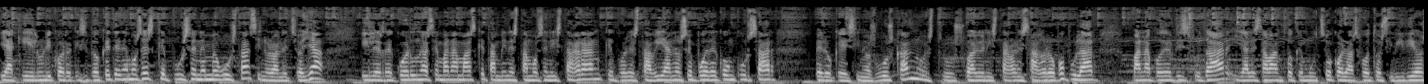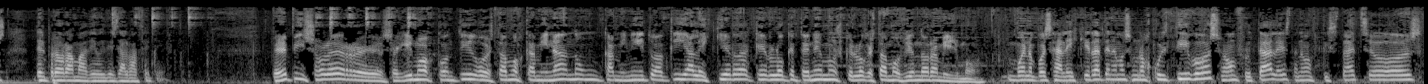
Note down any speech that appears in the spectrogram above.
Y aquí el único requisito que tenemos es que pulsen en me gusta si no lo han hecho ya. Y les recuerdo una semana más que también estamos en Instagram, que por esta vía no se puede concursar, pero que si nos buscan, nuestro usuario en Instagram es Agropopular, van a poder disfrutar y ya les avanzo que mucho con las fotos y vídeos del programa de hoy desde Albacete. Pepi Soler, eh, seguimos contigo, estamos caminando un caminito aquí a la izquierda, ¿qué es lo que tenemos, qué es lo que estamos viendo ahora mismo? Bueno, pues a la izquierda tenemos unos cultivos, son frutales, tenemos pistachos,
